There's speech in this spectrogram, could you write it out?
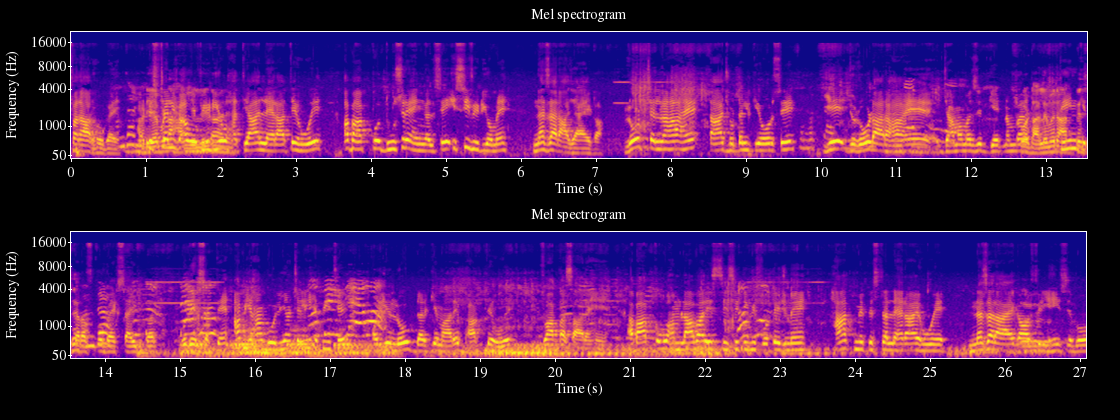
फरार हो गए। पिस्टल का वो वीडियो हथियार लहराते हुए अब आपको दूसरे एंगल से इसी वीडियो में नज़र आ जाएगा। रोड चल रहा है ताज होटल की ओर से। ये जो रोड आ रहा है जामा मस्जिद गेट नंबर तीन की तरफ़ को बैक साइड पर वो देख सकते हैं। अब यहाँ गोलियाँ चली है पीछे और ये लोग डर के मारे भागते हुए वापस आ रहे हैं। अब आपको वो हमलावर इस सीसीटीवी फुटेज में हाथ में पिस्टल लहराए हुए नज़र आएगा और फिर यहीं से वो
